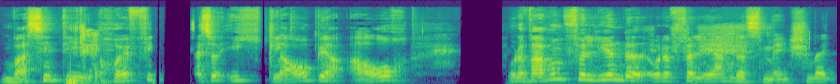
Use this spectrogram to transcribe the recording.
Und was sind die häufig, also ich glaube ja auch, oder warum verlieren da, oder verlernen das Menschen? Weil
